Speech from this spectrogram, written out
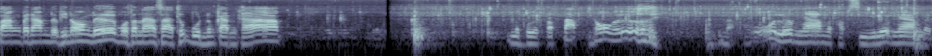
ฟังไปนำเด้อพี่น้องเด้อโมทนาสาธุบุญนำกันครับระเบิดตับตับพี่น้องเอ้ยโอ้เริ่มงามแล้วครับ สีเริ่มงามแล้ว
